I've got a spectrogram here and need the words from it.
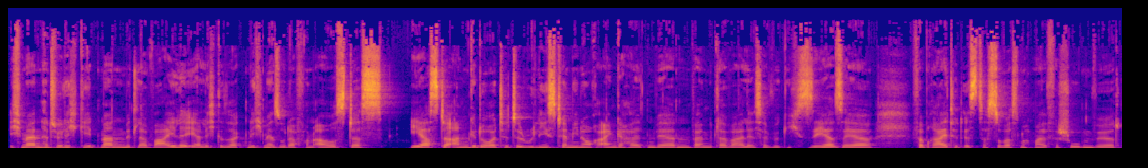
ich meine, natürlich geht man mittlerweile ehrlich gesagt nicht mehr so davon aus, dass erste angedeutete Release-Termine auch eingehalten werden, weil mittlerweile ist ja wirklich sehr, sehr verbreitet ist, dass sowas nochmal verschoben wird.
